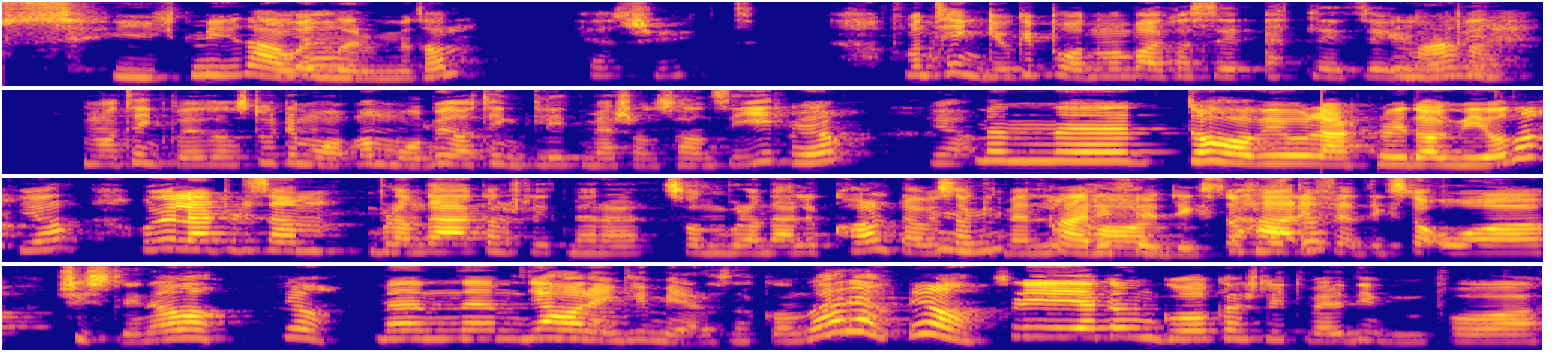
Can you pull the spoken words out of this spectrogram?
sykt mye. Det er jo Ja. enorme tall. Helt sjukt. For man tenker jo ikke på det når man bare kaster ett lite. Men man tenker på det sånn stort. Det må, man må begynne å tenke litt mer sånn som han sier. Ja. Ja. Men eh, da har vi jo lært noe i dag, vi òg, da. Ja, og vi har lært liksom hvordan det er kanskje litt mer sånn hvordan det er lokalt. Da har vi snakket Mhm. med en lokal Her i. Fredrikstad, på en her i måte. Fredrikstad og kystlinja, da. Ja. Men eh, jeg har egentlig mer å snakke om der, jeg. Ja. Fordi jeg kan gå kanskje litt mer i dybden på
